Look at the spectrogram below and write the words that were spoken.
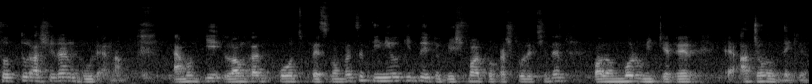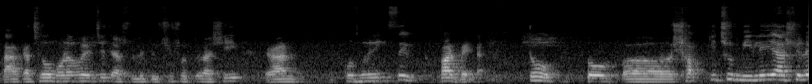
সত্তর আশি রান গুড এনাফ এমনকি লঙ্কান কোচ প্রেস কনফারেন্সে তিনিও কিন্তু একটু বিস্ময় প্রকাশ করেছিলেন কলম্বোর উইকেটের, আচরণ দেখে। তার কাছেও মনে হয়েছে যে, আসলে দুইশো সত্তর আশি রান প্রথম ইনিংসে ফার বেটার তো তো সব কিছু মিলিয়ে আসলে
